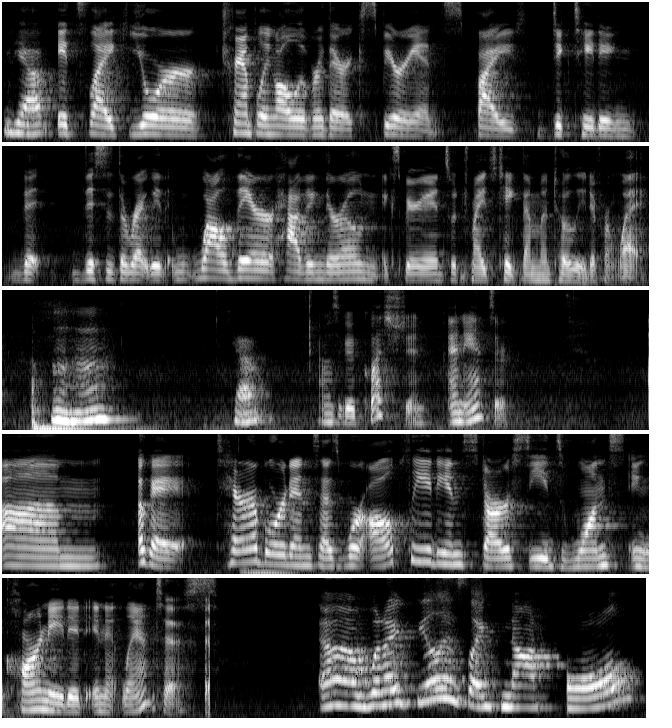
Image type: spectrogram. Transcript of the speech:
Yeah. It's like you're trampling all over their experience by dictating that this is the right way while they're having their own experience, which might take them a totally different way. Yeah. That was a good question and answer. Um, okay, Tara Borden says, Were all Pleiadian star seeds once incarnated in Atlantis? Uh, what I feel is like not all.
